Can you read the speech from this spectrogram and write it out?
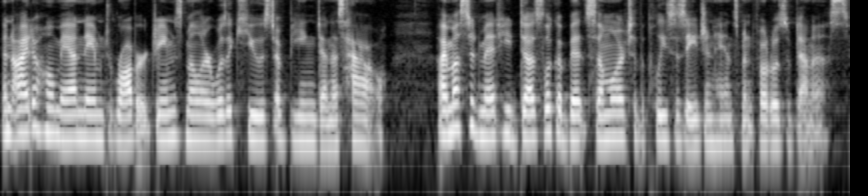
an Idaho man named Robert James Miller was accused of being Dennis Howe. I must admit, he does look a bit similar to the police's age enhancement photos of Dennis.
